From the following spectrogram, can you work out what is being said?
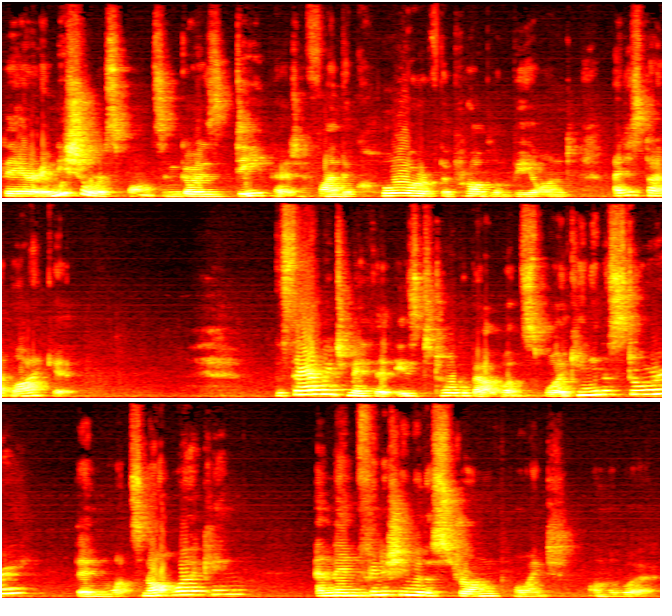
their initial response and goes deeper to find the core of the problem beyond, I just don't like it. The sandwich method is to talk about what's working in a story, then what's not working, and then finishing with a strong point on the work.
